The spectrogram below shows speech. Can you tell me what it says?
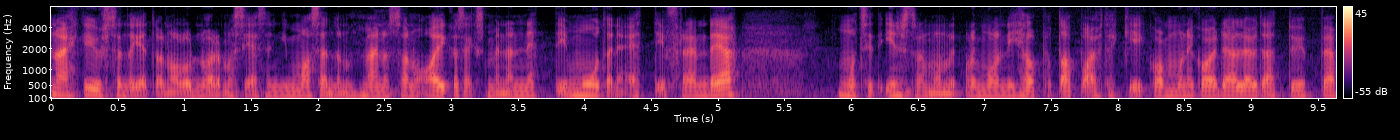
No ehkä just sen takia, että on ollut nuoremmassa jäsenkin masentunut. Mä en ole saanut aikaiseksi mennä nettiin muuten ja etsiä frendejä. Mutta sitten Instagram oli, mulle niin helppo tapa yhtäkkiä kommunikoida ja löytää tyyppejä.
